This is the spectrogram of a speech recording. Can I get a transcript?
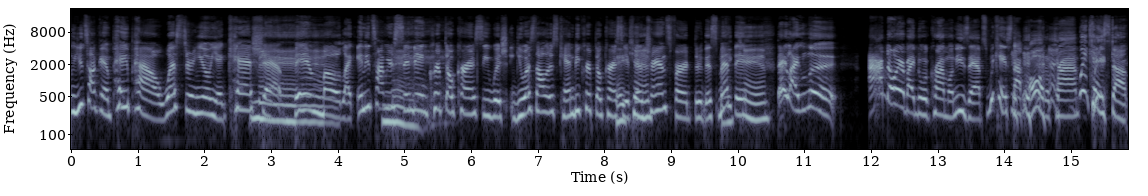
you talking PayPal, Western Union, Cash App, Man. Venmo. Like anytime you're sending cryptocurrency, which U.S. dollars can be cryptocurrency They if they're transferred through this method. can. They like, look, I know everybody doing crime on these apps. We can't stop all the crime. We can't stop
